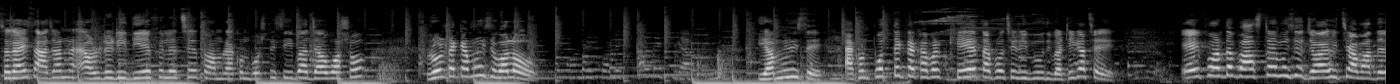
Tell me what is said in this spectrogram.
সো গাইস আজান অলরেডি দিয়ে ফেলেছে তো আমরা এখন বসতেছি। বা যাও বসো। রোলটা কেমন হয়েছে বলো? ইয়ামি হয়েছে। এখন প্রত্যেকটা খাবার খেয়ে তারপর হচ্ছে রিভিউ দিবা ঠিক আছে? এই ফর দ্য ফার্স্ট টাইম হচ্ছে জয় হচ্ছে আমাদের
